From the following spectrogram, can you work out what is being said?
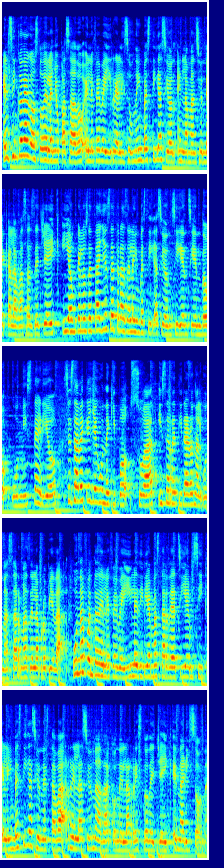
El 5 de agosto del año pasado, el FBI realizó una investigación en la mansión de calabazas de Jake y aunque los detalles detrás de la investigación siguen siendo un misterio, se sabe que llegó un equipo SWAT y se retiraron algunas armas de la propiedad. Una fuente del FBI le diría más tarde a TMC que la investigación estaba relacionada con el arresto de Jake en Arizona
